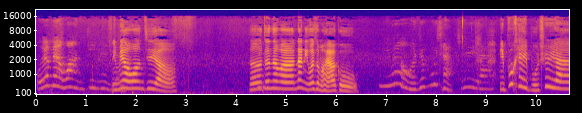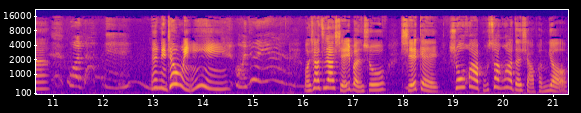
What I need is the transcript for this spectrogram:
我又没有忘记。你没有忘记哦。嗯，真的吗？那你为什么还要哭？因为我就不想去呀、你不可以不去呀、我的你，哎，你就明。我就要。我下次要写一本书，写给说话不算话的小朋友，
